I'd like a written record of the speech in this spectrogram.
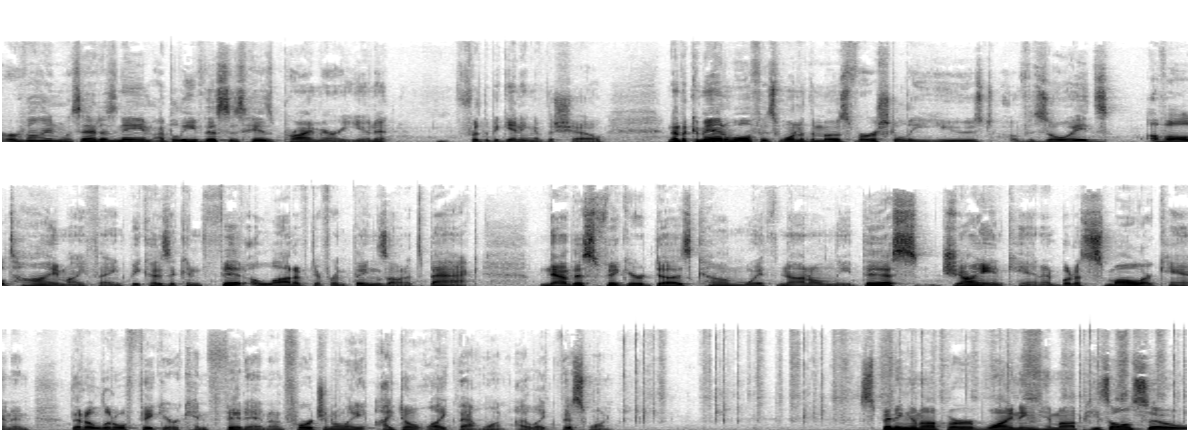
Irvine, was that his name? I believe this is his primary unit for the beginning of the show. Now, the Command Wolf is one of the most versatilely used of Zoids of all time, I think, because it can fit a lot of different things on its back. Now, this figure does come with not only this giant cannon, but a smaller cannon that a little figure can fit in. Unfortunately, I don't like that one. I like this one. Spinning him up or winding him up, he's also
